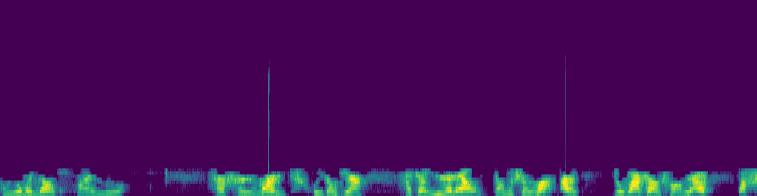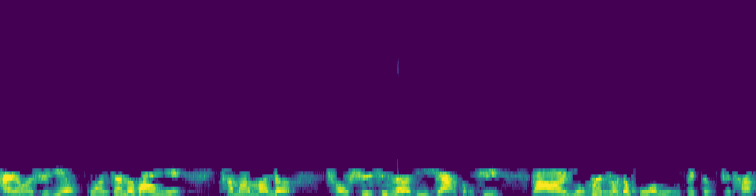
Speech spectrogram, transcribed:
朋友们的快乐。他很晚才回到家，他向月亮道了声晚安，就拉上窗帘，把寒冷的世界关在了外面。他慢慢的朝湿湿的地下走去，那儿有温暖的火炉在等着他。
